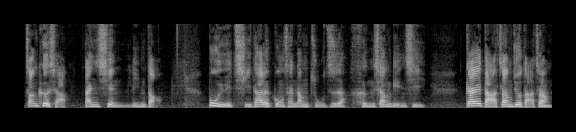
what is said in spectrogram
张克侠单线领导，不与其他的共产党组织啊横向联系，该打仗就打仗，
